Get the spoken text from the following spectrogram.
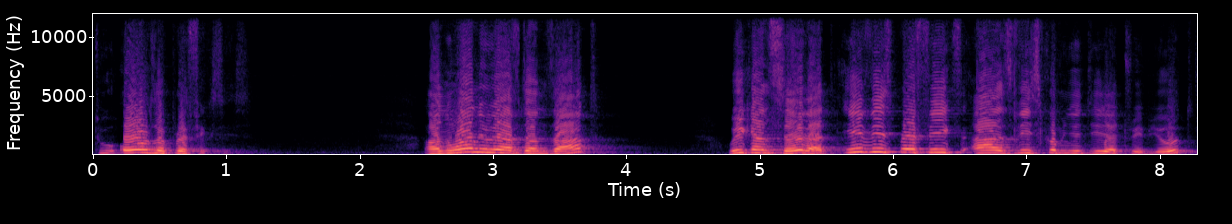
to all the prefixes. And when we have done that, we can say that if this prefix has this community attribute,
